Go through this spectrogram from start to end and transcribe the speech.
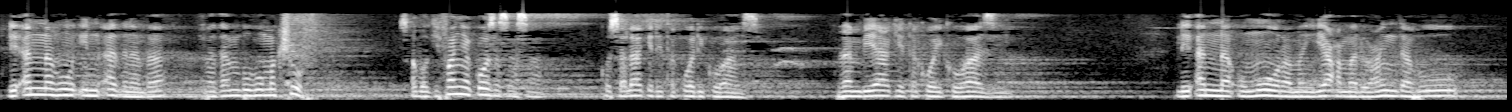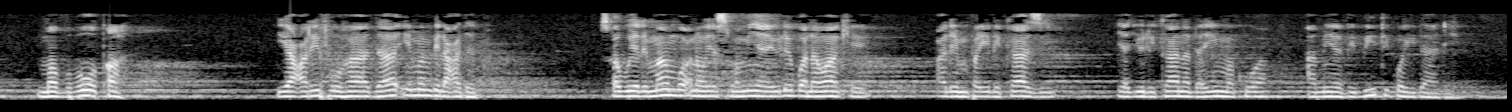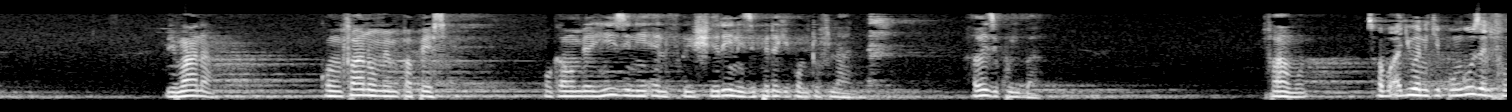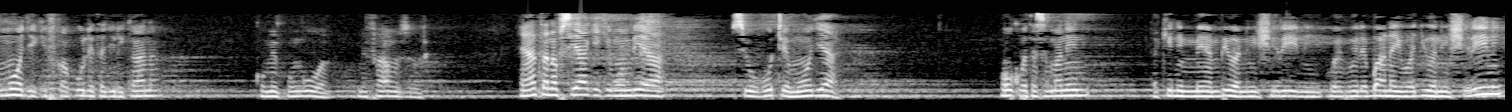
لأنه إن أذنب فذنبه مكشوف صبو كفانيا كوسا ساسا كوسا لكي لتقوى لكوازي dhambi yake itakuwa iko wazi. Lianna umura man ya'malu indahu madhbuta ya'rifuha daiman bil'adad sababu yale mambo anayoyasimamia yule bwana wake alimpa ile kazi yajulikana daima kuwa ameyadhibiti kwa idadi. Bimaana kwa mfano umempa pesa ukamwambia hizi ni elfu ishirini zipeleke kwa mtu fulani. Hawezi kuiba. Fahamu? Sababu ajua nikipunguza elfu moja ikifika kule tajulikana kumepungua. Umefahamu vizuri. Na hata nafsi yake ikimwambia si uvute moja huko atasema nini? Lakini mmeambiwa ni ishirini. Kwa hivyo yule bwana iwajua ni ishirini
